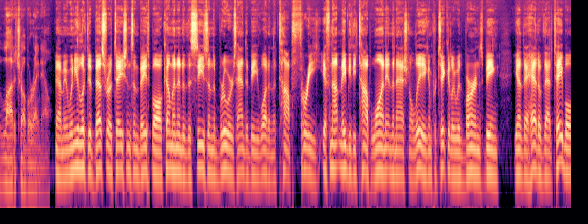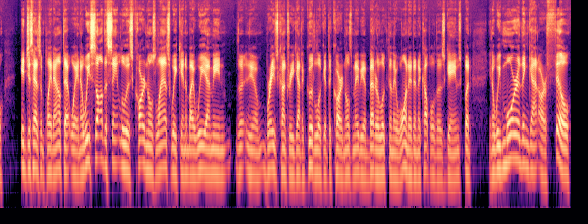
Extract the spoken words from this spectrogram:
lot of trouble right now. Yeah, I mean, when you looked at best rotations in baseball coming into the season, the Brewers had to be what in the top three, if not maybe the top one in the National League, in particular with Burnes being you know the head of that table. It just hasn't played out that way. Now we saw the St. Louis Cardinals last weekend, and by we I mean the you know Braves country got a good look at the Cardinals, maybe a better look than they wanted in a couple of those games. But you know we more than got our fill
